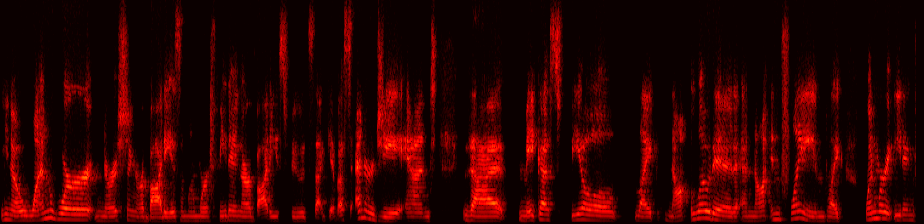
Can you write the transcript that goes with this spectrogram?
you know, when we're nourishing our bodies and when we're feeding our bodies foods that give us energy and that make us feel like not bloated and not inflamed, like when we're eating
